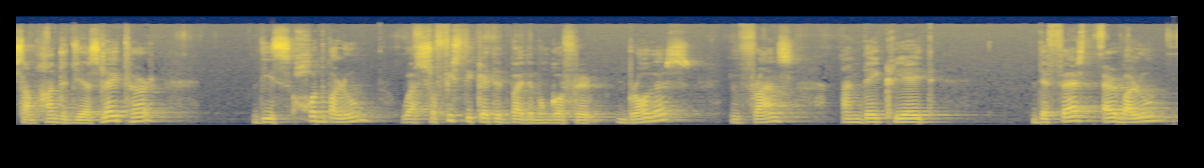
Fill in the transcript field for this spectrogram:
Some hundred years later, this hot balloon was sophisticated by the Montgolfier brothers in France, and they create the first air balloon,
